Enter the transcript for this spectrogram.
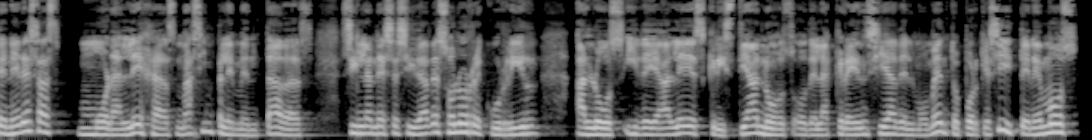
tener esas moralejas más implementadas sin la necesidad de solo recurrir a los ideales cristianos o de la creencia del momento, porque sí, tenemos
